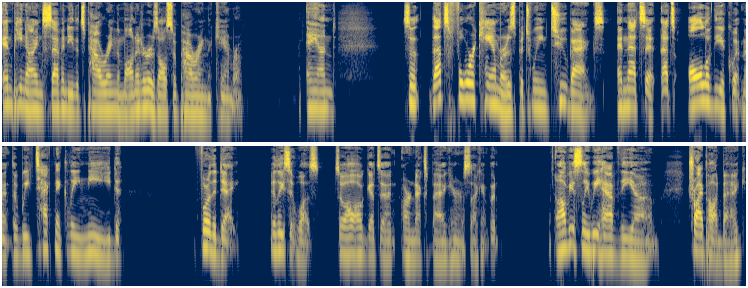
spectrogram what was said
NP970 that's powering the monitor is also powering the camera. And so that's four cameras between two bags. And that's it. That's all of the equipment that we technically need for the day. At least it was. So I'll get to our next bag here in a second. But obviously, we have the um, tripod bag.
